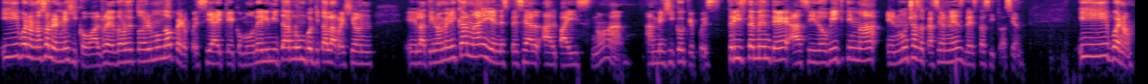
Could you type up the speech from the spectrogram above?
y bueno, no solo en México, alrededor de todo el mundo, pero pues sí hay que como delimitarlo un poquito a la región eh, latinoamericana y en especial al país, ¿no? A, a México, que pues tristemente ha sido víctima en muchas ocasiones de esta situación. Y bueno,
